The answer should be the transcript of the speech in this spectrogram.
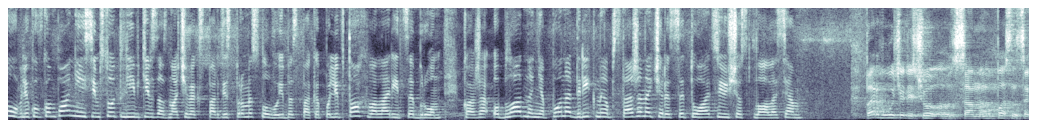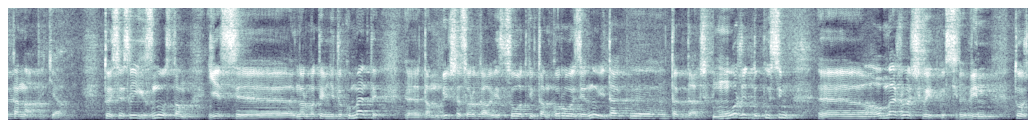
обліку в компанії 700 ліфтів, зазначив експерт із промислової безпеки по ліфтах Валерій Цебро. Каже, обладнання понад рік не обстежене через ситуацію, що склалася. В першу чергу, що саме опасно, це канати тягли. Тобто, якщо їх знос там є е, нормативні документи, е, там більше 40%, там корозія, ну і так, е, так далі. Можуть, допустимо, обмежувати швидкості. Він теж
